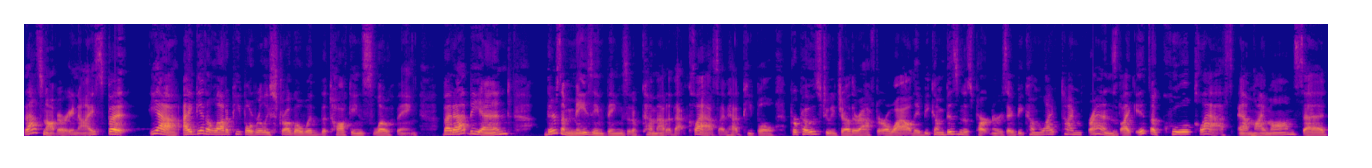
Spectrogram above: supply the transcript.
that's not very nice, but yeah, I get a lot of people really struggle with the talking slow thing. But at the end, there's amazing things that have come out of that class. I've had people propose to each other after a while. They've become business partners, they've become lifetime friends. Like it's a cool class. And my mom said,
